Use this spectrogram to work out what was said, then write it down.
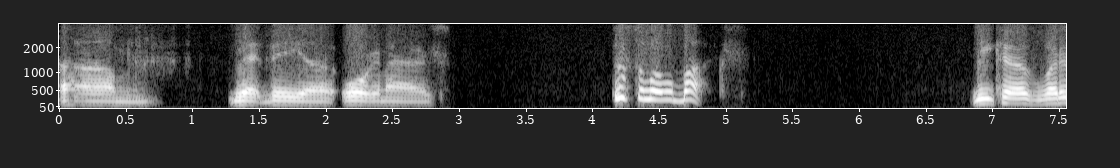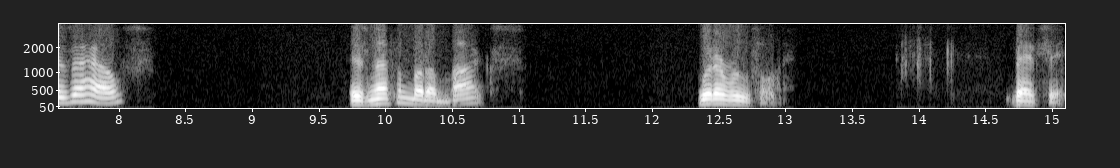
um, that they uh, organized. Just a little box. Because what is a house? It's nothing but a box with a roof on it. That's it.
